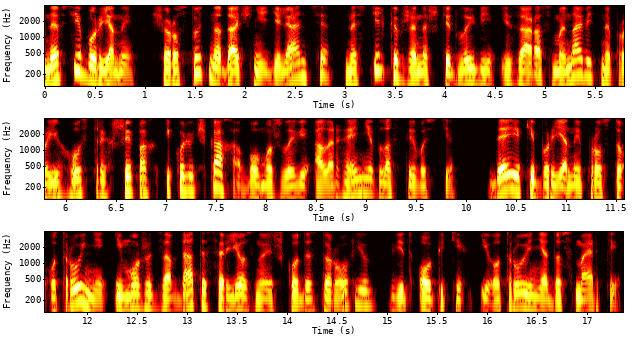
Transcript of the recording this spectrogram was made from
Не всі бур'яни, що ростуть на дачній ділянці, настільки вже нешкідливі, і зараз ми навіть не про їх гострих шипах і колючках або можливі алергенні властивості. Деякі бур'яни просто отруйні і можуть завдати серйозної шкоди здоров'ю від опіків і отруєння до смерті.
